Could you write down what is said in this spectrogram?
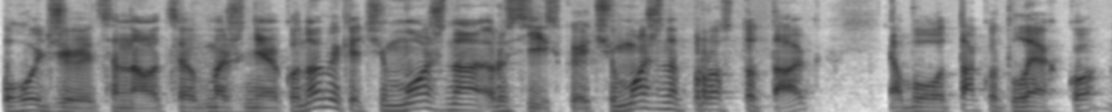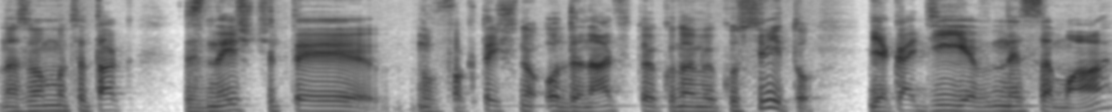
погоджуються на це обмеження економіки, чи можна російської, чи можна просто так, або так, от легко, назвемо це так, знищити ну фактично 11-ту економіку світу, яка діє не сама,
